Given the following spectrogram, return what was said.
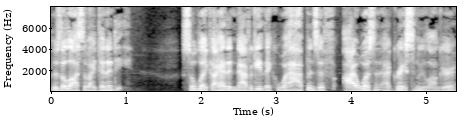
there's the loss of identity. So like I had to navigate like what happens if I wasn't at Grace any longer,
